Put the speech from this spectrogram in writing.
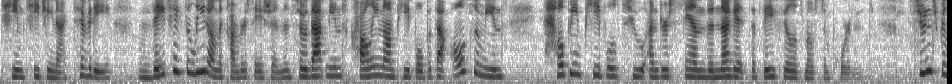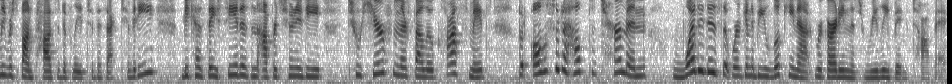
team teaching activity, they take the lead on the conversation. And so that means calling on people, but that also means helping people to understand the nugget that they feel is most important. Students really respond positively to this activity because they see it as an opportunity to hear from their fellow classmates, but also to help determine what it is that we're going to be looking at regarding this really big topic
